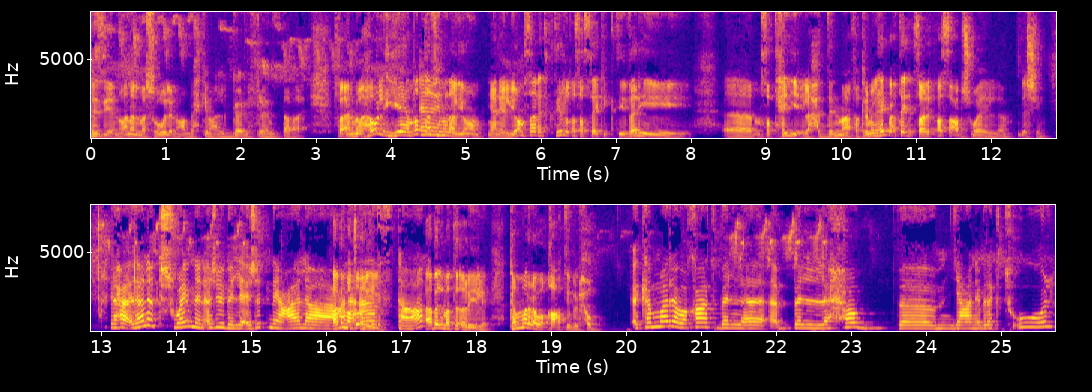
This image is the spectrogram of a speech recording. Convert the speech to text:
busy إنه أنا المشغول إنه عم بحكي مع ال girlfriend تبعي. فإنه هول الأيام بطل في إيه. منها اليوم. يعني اليوم صارت كتير القصص هيك كتير very سطحية إلى حد ما. فكرمال هيك بعتقد صارت أصعب شوي ال- الأشياء. رح أقرأ لك شوي من الأجوبة اللي إجتني على قبل ما تقري لي. قبل ما تقري لي. كم مرة وقعتي بالحب؟ كم مرة وقعت بال بالحب؟ يعني بدك تقول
